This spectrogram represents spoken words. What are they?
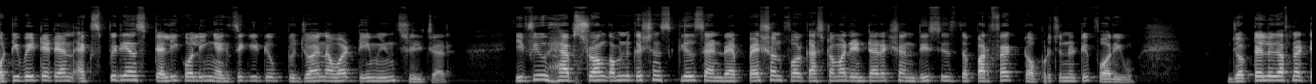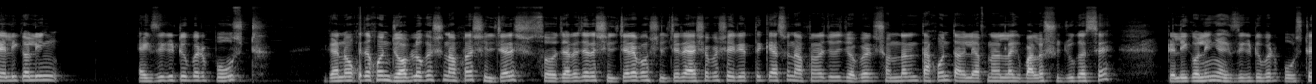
motivated and experience telecalling executive to join our team in Silchar If you have strong communication skills and a passion for customer interaction, this is the perfect opportunity for you. জবটা হলো আপনার টেলিকলিং এক্সিকিউটিভের পোস্ট ওকে দেখুন জব লোকেশন আপনার শিলচারে, সো যারা যারা শিলচার এবং শিলচারের আশেপাশে এরিয়ার থেকে আসুন। আপনারা যদি জবের সন্ধানে থাকুন, তাহলে আপনার লাগে ভালো সুযোগ আছে টেলিকলিং এক্সিকিউটিভের পোস্টে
